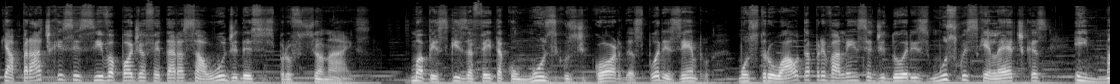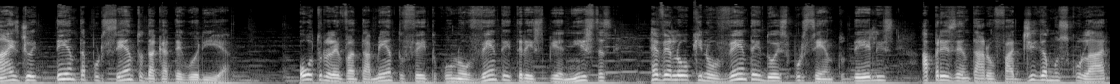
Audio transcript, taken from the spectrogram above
que a prática excessiva pode afetar a saúde desses profissionais. Uma pesquisa feita com músicos de cordas, por exemplo, mostrou alta prevalência de dores musculoesqueléticas em mais de 80% da categoria. Outro levantamento feito com 93 pianistas revelou que 92% deles apresentaram fadiga muscular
